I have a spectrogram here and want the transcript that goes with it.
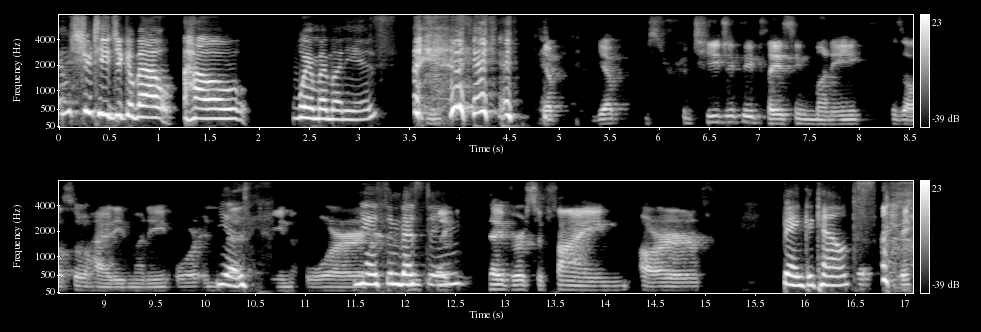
I'm strategic about how where my money is. yep, yep. Strategically placing money is also hiding money or Yes. investing or yes, investing, like diversifying our bank accounts. bank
